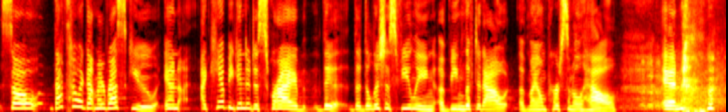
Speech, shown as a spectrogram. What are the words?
so that's how I got my rescue. And I can't begin to describe the, the delicious feeling of being lifted out of my own personal hell. and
